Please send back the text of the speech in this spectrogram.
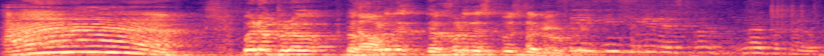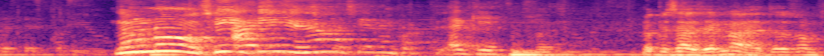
Ah, bueno, pero mejor, No. de- mejor después del Sí, roleplay. sí, sí, después, no te preocupes después. No, no, sí, Ah, sí, sí. no, sí, no importa. Aquí. No pensaba hacer nada, de todos modos.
